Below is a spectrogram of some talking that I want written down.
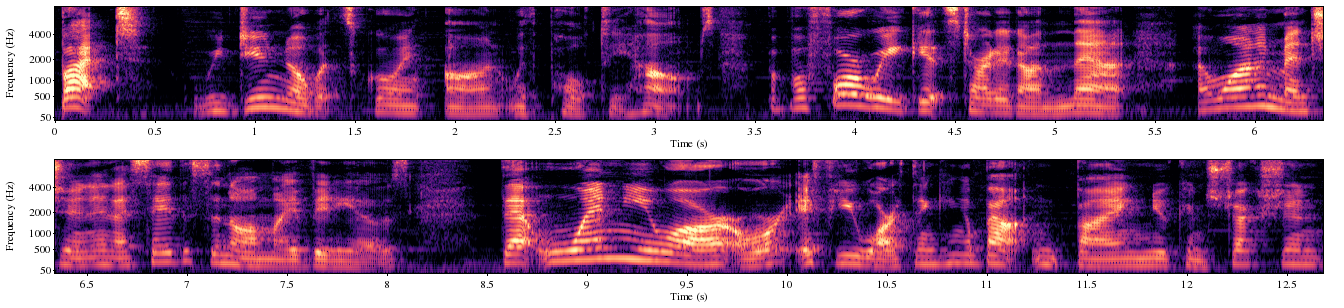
but we do know what's going on with Pulte Homes. But before we get started on that, I want to mention, and I say this in all my videos, that when you are, or if you are thinking about buying new construction,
